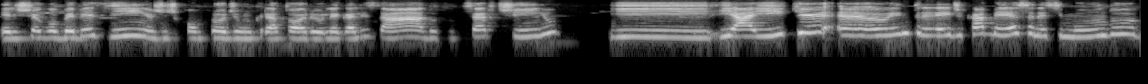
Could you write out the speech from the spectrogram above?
Ele chegou bebezinho a gente comprou de um criatório legalizado tudo certinho e, e aí que é, eu entrei de cabeça nesse mundo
